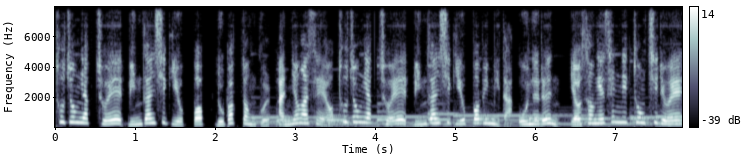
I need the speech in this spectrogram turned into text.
토종약초의 민간식 이요법 노박덩굴 안녕하세요. 토종약초의 민간식 이요법입니다. 오늘은 여성의 생리통 치료에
